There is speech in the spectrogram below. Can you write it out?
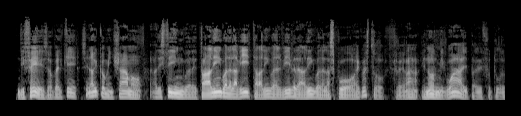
difeso, perché se noi cominciamo a distinguere tra la lingua della vita, la lingua del vivere e la lingua della scuola, e questo creerà enormi guai per il futuro.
